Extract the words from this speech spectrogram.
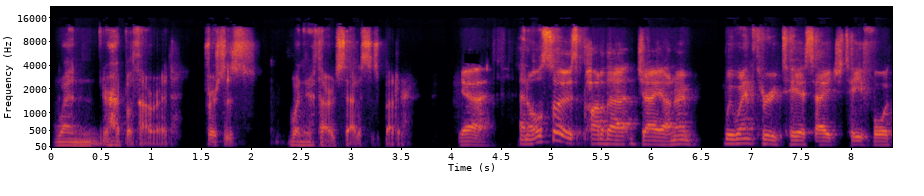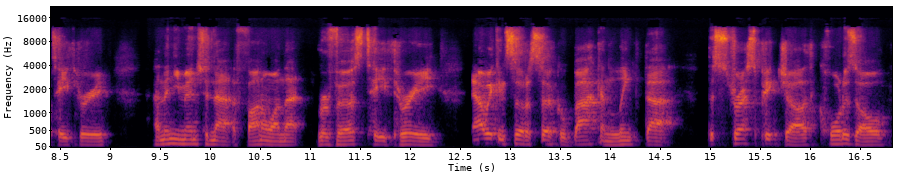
when you're hypothyroid versus when your thyroid status is better. Yeah. And also as part of that, Jay, I know we went through TSH, T4, T3, and then you mentioned that final one, that reverse T3. Now we can sort of circle back and link that the stress picture, the cortisol,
